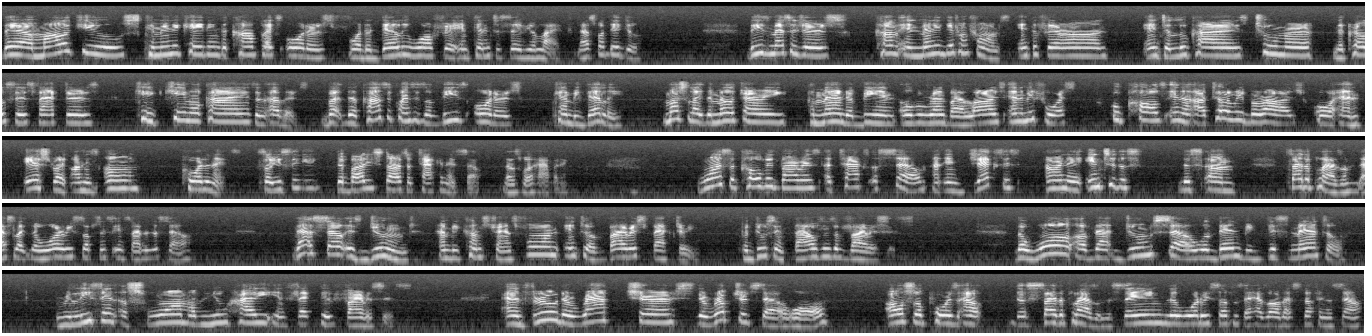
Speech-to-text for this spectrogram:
They are molecules communicating the complex orders for the deadly warfare intended to save your life. That's what they do. These messengers come in many different forms interferon, interleukins, tumor, necrosis factors, chemokines, and others. But the consequences of these orders can be deadly, much like the military commander being overrun by a large enemy force who calls in an artillery barrage or an airstrike on his own coordinates. So you see, the body starts attacking itself. That's what's happening. Once a COVID virus attacks a cell and injects its RNA into this this um, cytoplasm, that's like the watery substance inside of the cell, that cell is doomed and becomes transformed into a virus factory, producing thousands of viruses. The wall of that doomed cell will then be dismantled, releasing a swarm of new highly infective viruses. And through the rupture, the ruptured cell wall also pours out the cytoplasm, the same little watery substance that has all that stuff in the cell,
